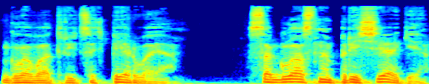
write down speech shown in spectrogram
Глава 31. Согласно присяге.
